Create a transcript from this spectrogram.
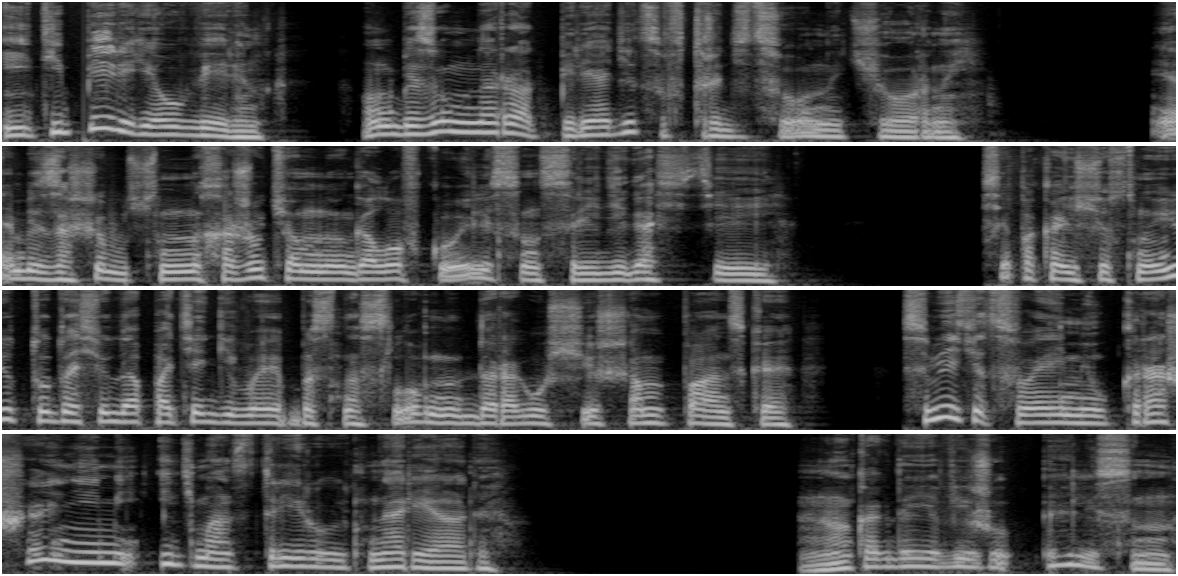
И теперь я уверен, он безумно рад переодеться в традиционный черный. Я безошибочно нахожу темную головку Эллисон среди гостей. Все пока еще снуют туда-сюда, потягивая баснословно дорогущее шампанское, светят своими украшениями и демонстрируют наряды. Но когда я вижу Эллисон,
